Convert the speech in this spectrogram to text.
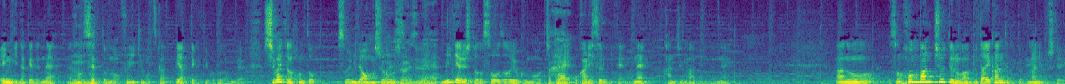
演技だけでね、あのうん。セットの雰囲気も使ってやっていくということなんで芝居っていうのは本当そういう意味では面白いですよね。ね。見てる人の想像力もちょっとはい。お借りするみたいなね、感じがあるんでね。あのその本番中っていうのは舞台監督って何をしている？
